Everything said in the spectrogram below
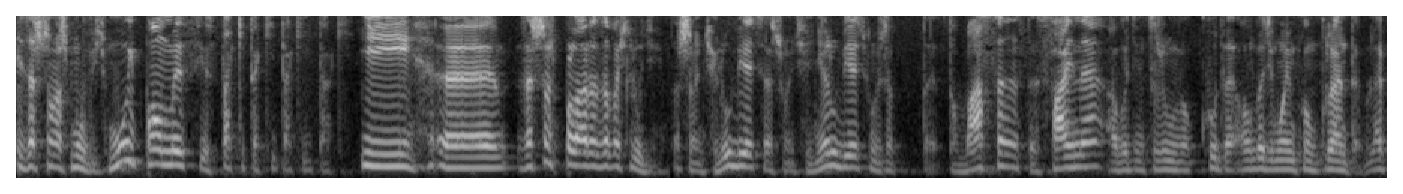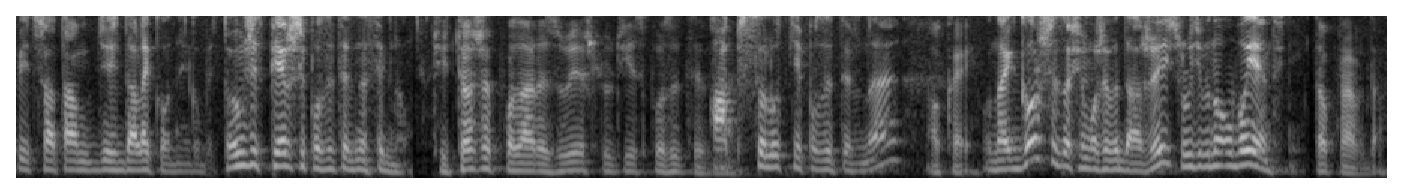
i zaczynasz mówić, mój pomysł jest taki, taki, taki, taki. I e, zaczynasz polaryzować ludzi. Zaczynają cię lubić, zaczynają cię nie lubić, mówisz, że to, to ma sens, to jest fajne, albo niektórzy mówią, kurde, on będzie moim konkurentem, lepiej trzeba tam gdzieś daleko od niego być. To już jest pierwszy pozytywny sygnał. Czyli to, że polaryzujesz ludzi jest pozytywne. Absolutnie pozytywne. Okej. Bo najgorsze, co się może wydarzyć, ludzie będą obojętni. To prawda.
